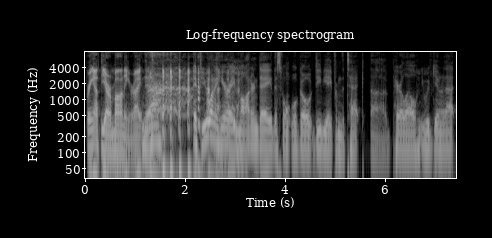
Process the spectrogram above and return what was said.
bring out the Armani, right? Yeah. if you want to hear a modern day, this won't will go deviate from the tech uh, parallel we've given to that.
